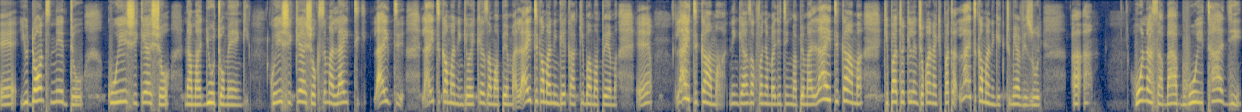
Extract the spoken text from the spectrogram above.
eh, you don't need to kuishi kesho na majuto mengi, kuishi kesho ukisema light light light, kama ningewekeza mapema, light kama ningeweka akiba mapema eh, light kama ningeanza kufanya budgeting mapema, light kama kipato kile nilichokuwa nakipata, light kama ningekitumia vizuri. Ah, ah. Huna sababu, huhitaji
